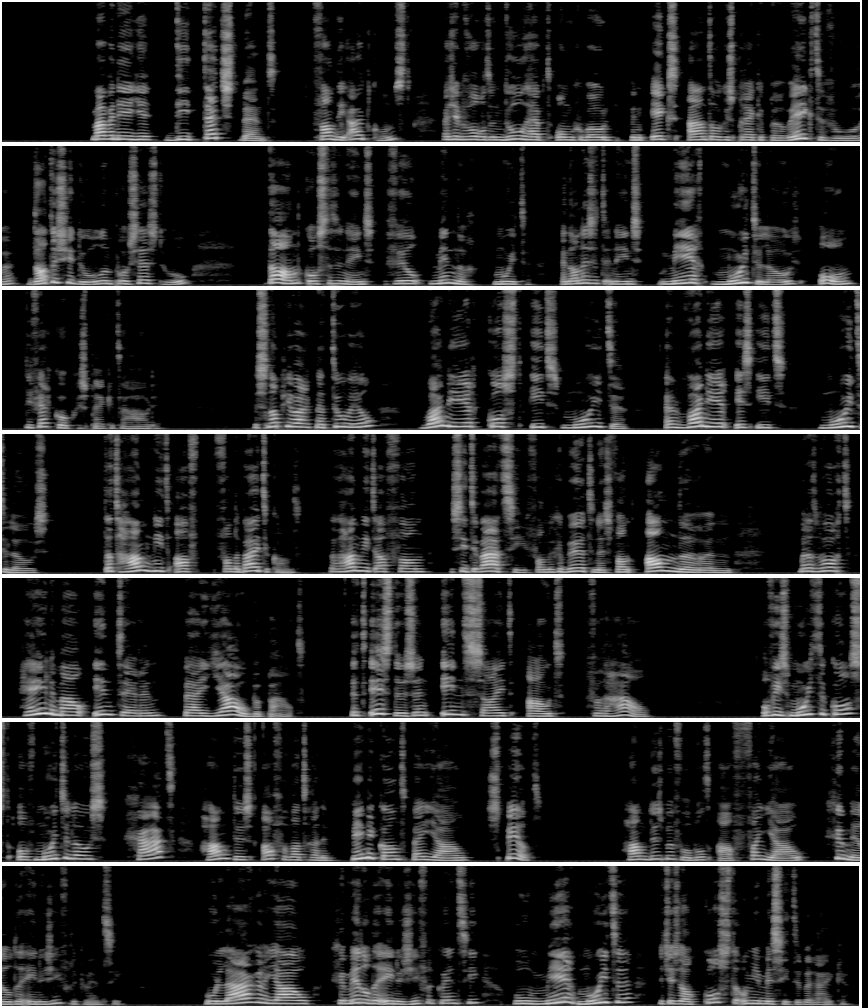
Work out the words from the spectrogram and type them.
Maar wanneer je detached bent van die uitkomst, als je bijvoorbeeld een doel hebt om gewoon een x aantal gesprekken per week te voeren, dat is je doel, een procesdoel, dan kost het ineens veel minder moeite. En dan is het ineens meer moeiteloos om die verkoopgesprekken te houden. Dus snap je waar ik naartoe wil? Wanneer kost iets moeite? En wanneer is iets moeiteloos? Dat hangt niet af van de buitenkant. Dat hangt niet af van de situatie, van de gebeurtenis, van anderen. Maar dat wordt helemaal intern bij jou bepaald. Het is dus een inside-out verhaal. Of iets moeite kost of moeiteloos gaat, hangt dus af van wat er aan de binnenkant bij jou speelt. Hangt dus bijvoorbeeld af van jouw gemiddelde energiefrequentie. Hoe lager jouw gemiddelde energiefrequentie, hoe meer moeite het je zal kosten om je missie te bereiken.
